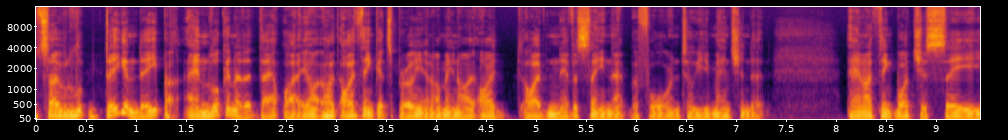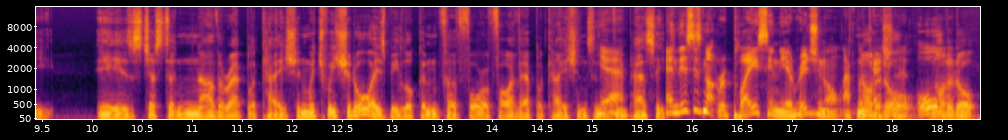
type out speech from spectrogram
so look, digging deeper and looking at it that way, I, I- I think it's brilliant. I mean, I, I, I've never seen that before until you mentioned it, and I think what you see is just another application, which we should always be looking for four or five applications in Yeah. every passage. And this is not replacing the original application. Not at all. Not at all.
